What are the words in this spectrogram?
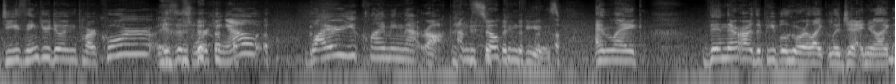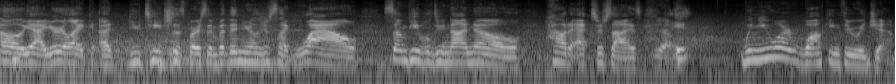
"Do you think you're doing parkour? Is this working out? Why are you climbing that rock? I'm so confused." and like. Then there are the people who are like legit, and you're like, oh yeah, you're like, a, you teach this person, but then you're just like, wow, some people do not know how to exercise. Yeah. It, when you are walking through a gym,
